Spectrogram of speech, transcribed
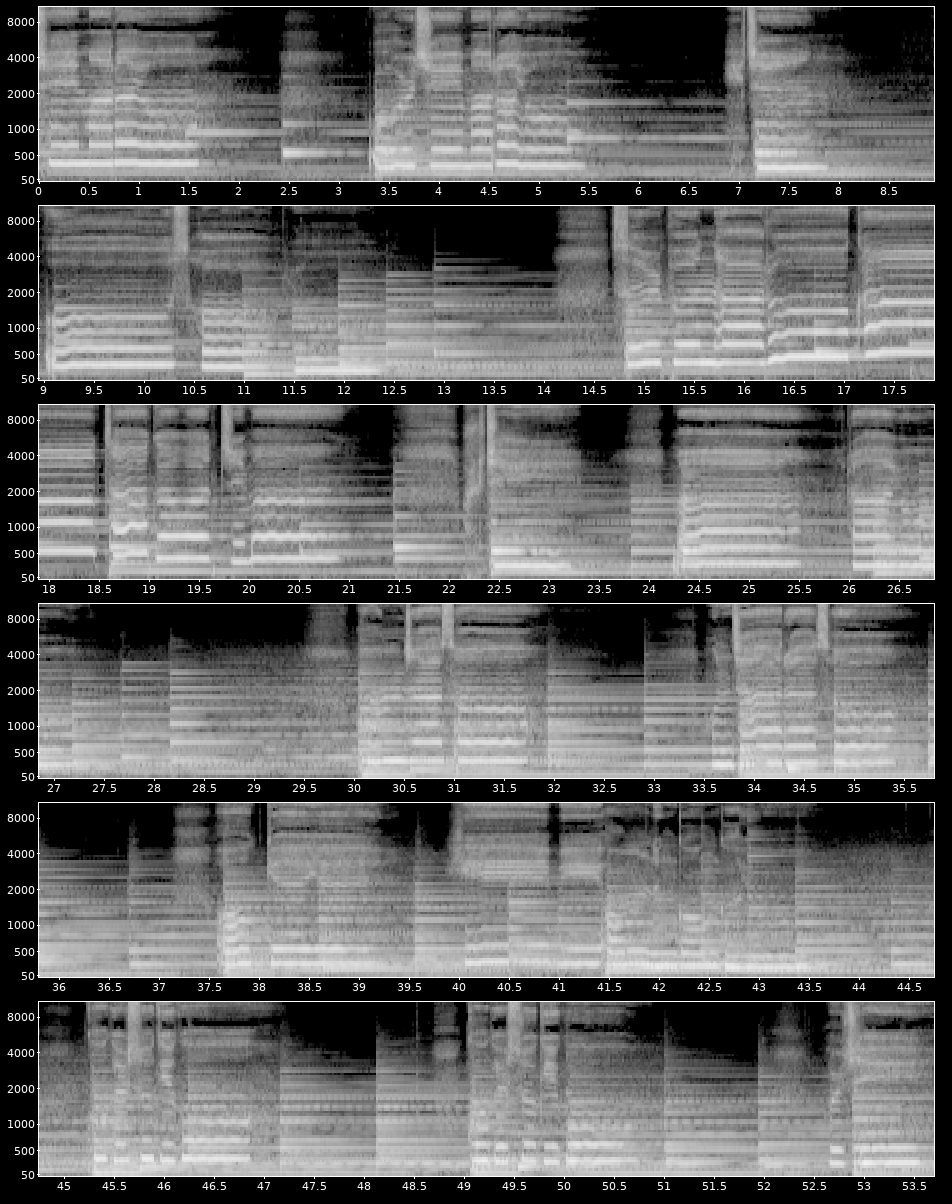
울지 말아요. 울지 말아요. 이젠 웃어요. 슬픈 혼자라서 어깨에 힘이 없는 건가요? 고개를 숙이고 고개를 숙이고 울지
